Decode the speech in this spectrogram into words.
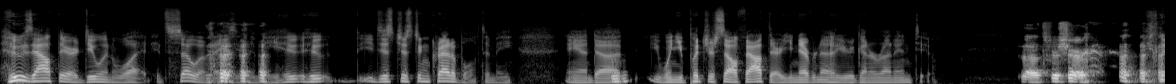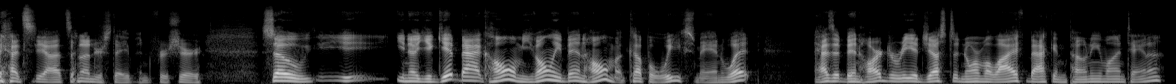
who's out there doing what. It's so amazing to me. Who who just just incredible to me. And uh, mm-hmm. when you put yourself out there, you never know who you're going to run into. That's for sure. that's yeah, it's an understatement for sure. So you, you know, you get back home. You've only been home a couple weeks, man. What has it been hard to readjust to normal life back in Pony, Montana?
